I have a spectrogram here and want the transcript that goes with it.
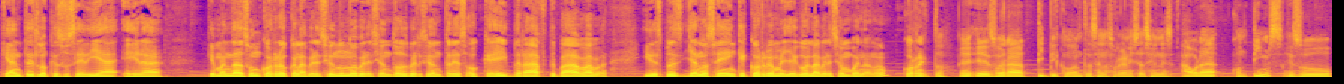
Que antes lo que sucedía era que mandabas un correo con la versión 1, versión 2, versión 3, ok, draft, va, va, va, y después ya no sé en qué correo me llegó la versión buena, ¿no? Correcto, e, eso era típico antes en las organizaciones. Ahora con Teams eso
